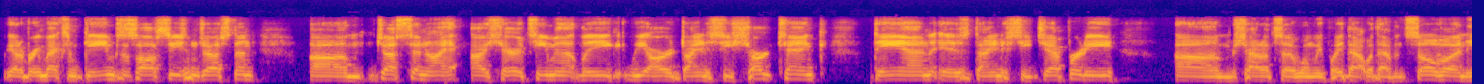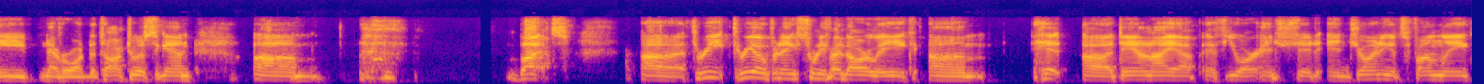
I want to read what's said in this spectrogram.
We got to bring back some games this offseason, Justin. Um, Justin and I, I share a team in that league. We are Dynasty Shark Tank. Dan is Dynasty Jeopardy. Um, shout out to when we played that with Evan Silva, and he never wanted to talk to us again. Um, but uh, three three openings, twenty five dollar league. Um, hit uh, Dan and I up if you are interested in joining. It's fun league,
